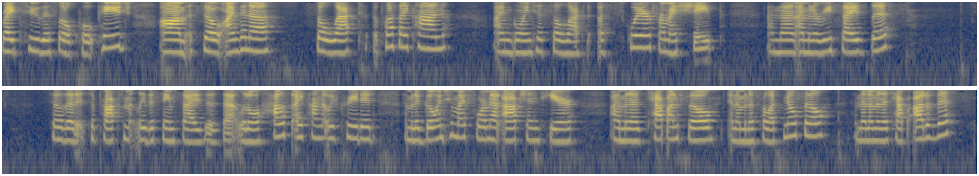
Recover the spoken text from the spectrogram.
right to this little quote page. Um, so I'm going to select the plus icon, I'm going to select a square for my shape and then I'm going to resize this so that it's approximately the same size as that little house icon that we've created. I'm going to go into my format options here. I'm going to tap on fill and I'm going to select no fill and then I'm going to tap out of this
